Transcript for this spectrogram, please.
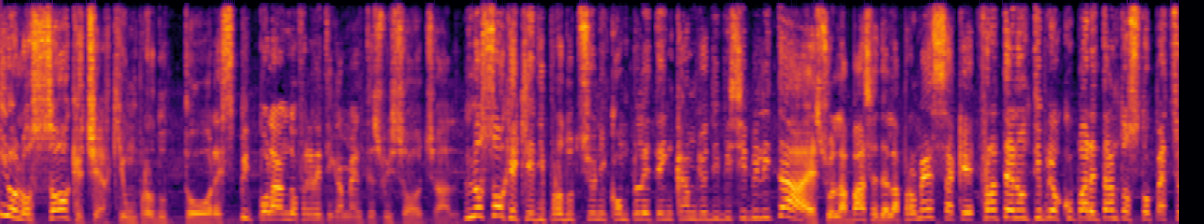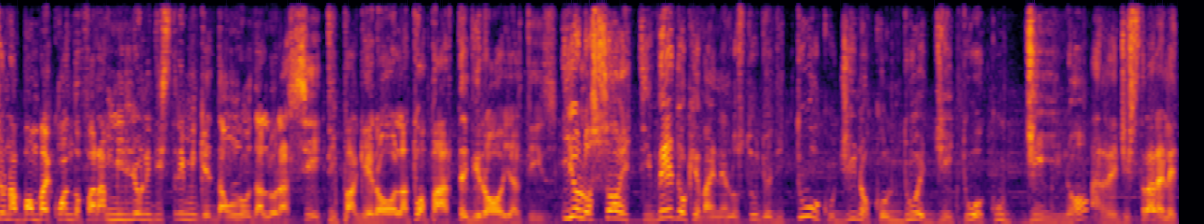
Io lo so che cerchi un produttore, spippolando freneticamente sui social. Lo so che chiedi produzioni complete in cambio di visibilità e sulla base della promessa che fra te non ti preoccupare tanto sto pezzo è una bomba e quando farà milioni di streaming e download allora sì, ti pagherò la tua parte di royalties. Io lo so e ti vedo che vai nello studio di tuo cugino con 2G, tuo cugino, a registrare le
